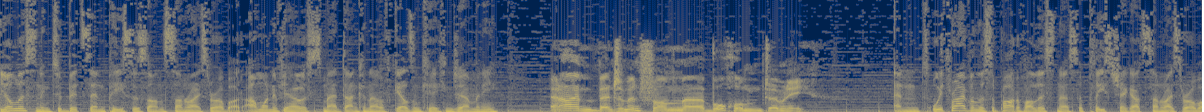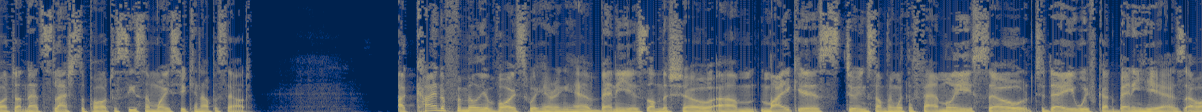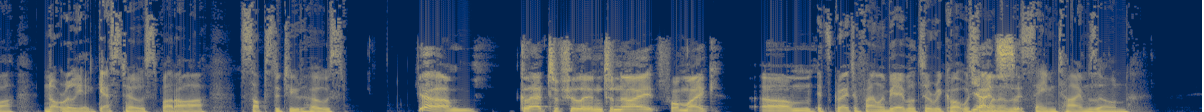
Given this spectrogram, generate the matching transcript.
You're listening to Bits and Pieces on Sunrise Robot. I'm one of your hosts, Matt Duncan out of Gelsenkirchen, Germany. And I'm Benjamin from uh, Bochum, Germany. And we thrive on the support of our listeners, so please check out sunriserobot.net slash support to see some ways you can help us out. A kind of familiar voice we're hearing here. Benny is on the show. Um, Mike is doing something with the family, so today we've got Benny here as our, not really a guest host, but our substitute host. Yeah, I'm glad to fill in tonight for Mike. Um, it's great to finally be able to record with yeah, someone in the same time zone.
